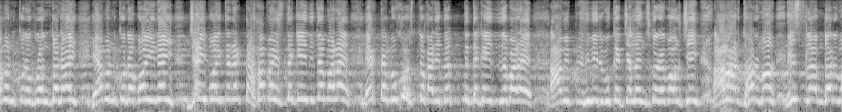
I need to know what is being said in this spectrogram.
এমন কোনো গ্রন্থ নাই, এমন কোনো বই নেই, যেই বইটার একটা হাফেজ থেকেই দিতে পারে, একটা মুখস্থকারী ব্যক্তি থেকেই দিতে পারে। আমি পৃথিবীর বুকে চ্যালেঞ্জ করে বলছি, আমার ধর্ম, ইসলাম ধর্ম,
